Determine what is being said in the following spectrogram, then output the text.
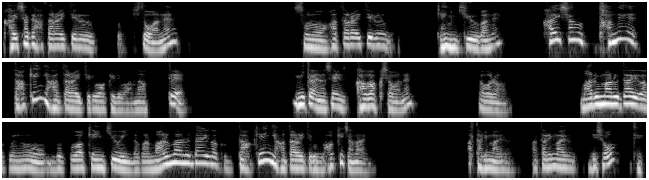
会社で働いてる人はね、その働いてる研究がね、会社のためだけに働いてるわけではなくて、みたいな科学者はね。だから、〇〇大学の僕は研究員だから、〇〇大学だけに働いてるわけじゃない。当たり前当たり前でしょ？って。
